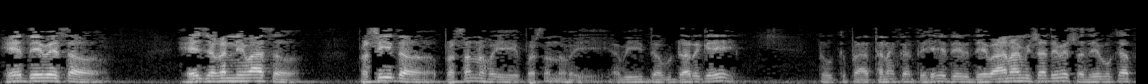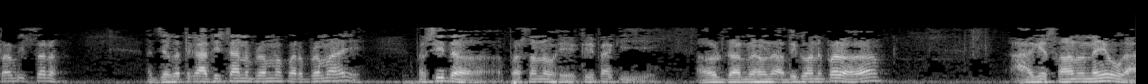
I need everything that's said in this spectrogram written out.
हे देवेश, हे जगन निवास प्रसिद्ध प्रसन्न हुए प्रसन्न हुए अभी जब डर गए तो प्रार्थना करते, हे देव, देवानाम सदैव सदैव का तो ईश्वर। जगत का अधिष्ठान ब्रह्म पर ब्रह्म है। प्रसिद्ध प्रसन्न हो कृपा की और डर अधिक होने पर आगे सहन नहीं होगा।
